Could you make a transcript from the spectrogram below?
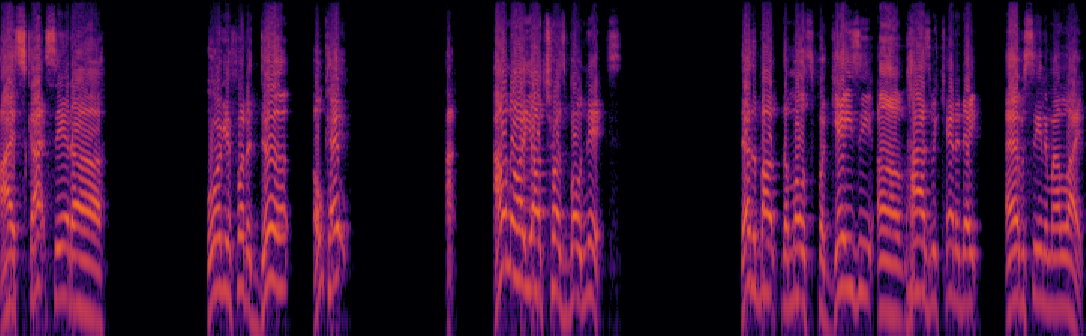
All right, Scott said, uh, Oregon for the dub. Okay. I, I don't know how y'all trust Bo Nix. That's about the most fugazi um, Heisman candidate I ever seen in my life.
